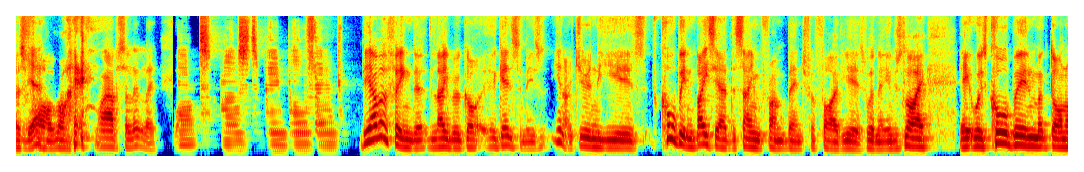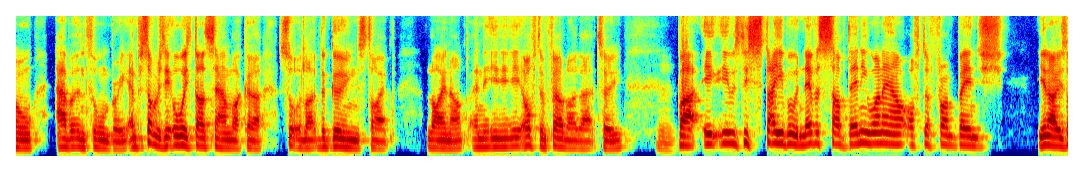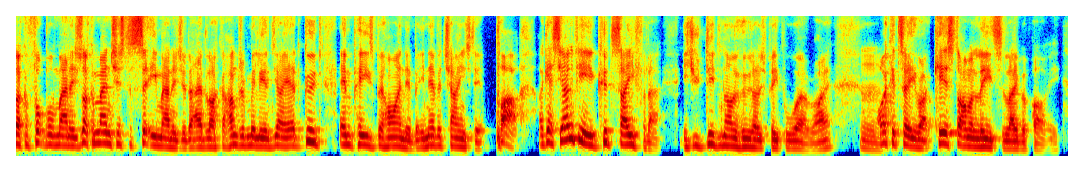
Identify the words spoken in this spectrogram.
as Yeah. far right. well, absolutely. What most people think. The other thing that Labour got against them is, you know, during the years, Corbyn basically had the same front bench for five years, wasn't it? It was like it was Corbyn, McDonnell, Abbott, and Thornberry, and for some reason, it always does sound like a sort of like the goons type lineup, and it, it often felt like that too. Mm. But it, it was this stable, never subbed anyone out off the front bench. You know, he's like a football manager, he's like a Manchester City manager that had like a hundred million. Yeah, he had good MPs behind him, but he never changed it. But I guess the only thing you could say for that is you did know who those people were, right? Mm. I could tell you, right, Keir Starmer leads the Labour Party.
